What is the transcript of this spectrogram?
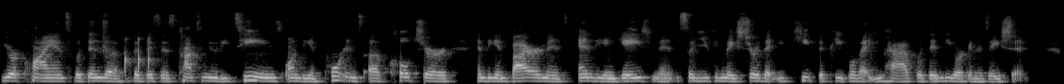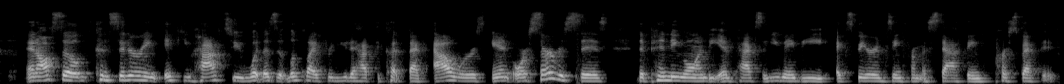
your clients within the, the business continuity teams on the importance of culture and the environment and the engagement so you can make sure that you keep the people that you have within the organization and also considering if you have to what does it look like for you to have to cut back hours and or services depending on the impacts that you may be experiencing from a staffing perspective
